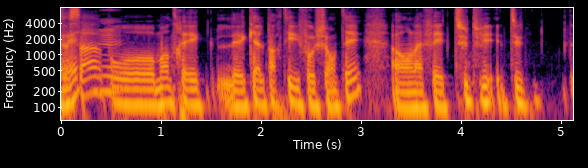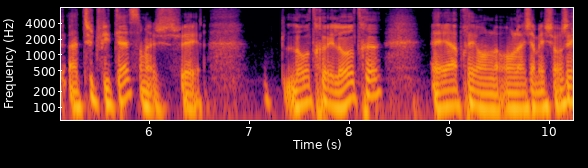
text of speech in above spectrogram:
de ça mm. pour montrer lesquelles parties il faut chanter. Alors on l'a fait à toute vitesse. On a juste fait l'autre et l'autre. Et après, on, l'a jamais changé.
